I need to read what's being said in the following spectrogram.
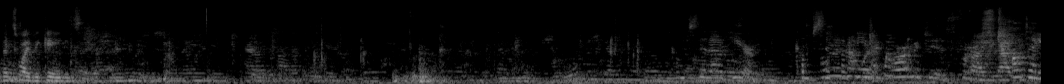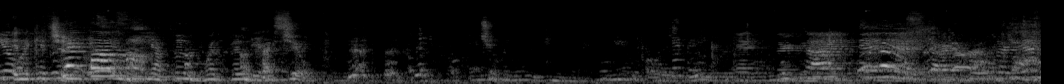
That's why the gate is there. Come sit out here. Come oh sit out here. Garbage is Oh, you got the heel. In the kitchen. Get close! Oh, yeah, food, where the food is. Exercise. Start at full again.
